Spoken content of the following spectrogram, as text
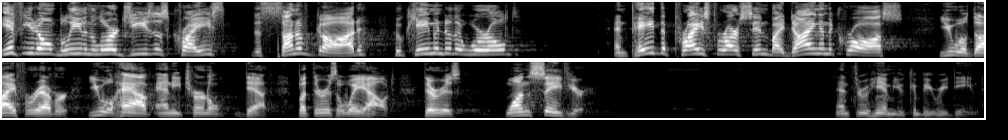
if you don't believe in the Lord Jesus Christ, the Son of God, who came into the world and paid the price for our sin by dying on the cross, you will die forever. You will have an eternal death. But there is a way out. There is one Savior. And through him you can be redeemed.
